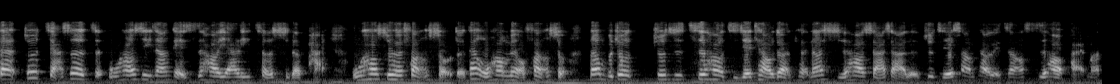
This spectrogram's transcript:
但就假设这五号是一张给四号压力测试的牌，五号是会放手的，但五号没有放手，那不就就是四号直接跳断腿，那十号傻傻的就直接上票给这张四号牌吗？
